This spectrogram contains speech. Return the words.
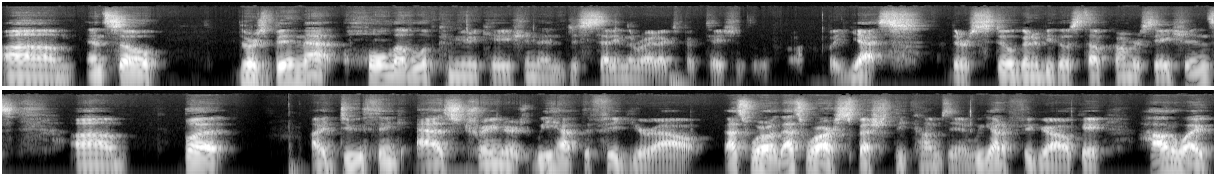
Um, and so there's been that whole level of communication and just setting the right expectations. But yes, there's still going to be those tough conversations. Um, but I do think as trainers, we have to figure out that's where that's where our specialty comes in. We got to figure out, okay, how do I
